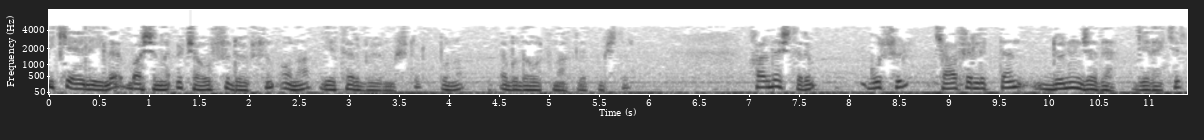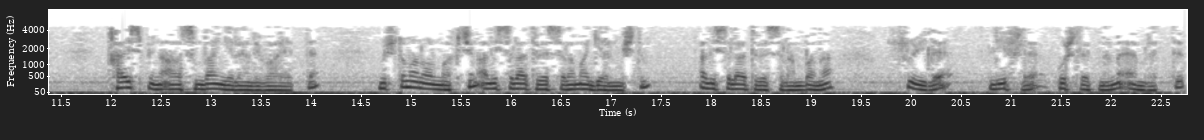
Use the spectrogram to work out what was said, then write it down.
İki eliyle başına üç avuç su döksün ona yeter buyurmuştur. Bunu Ebu Davud nakletmiştir. Kardeşlerim gusül kafirlikten dönünce de gerekir. Kays bin Asım'dan gelen rivayette Müslüman olmak için Aleyhisselatü Vesselam'a gelmiştim. Aleyhisselatü Vesselam bana su ile lifle gusletmemi emretti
